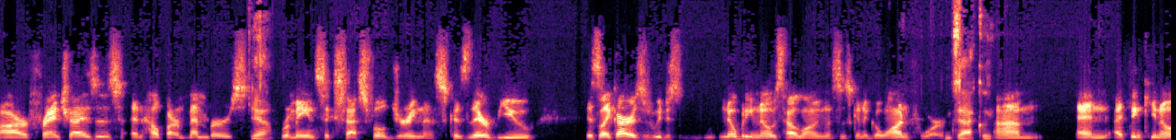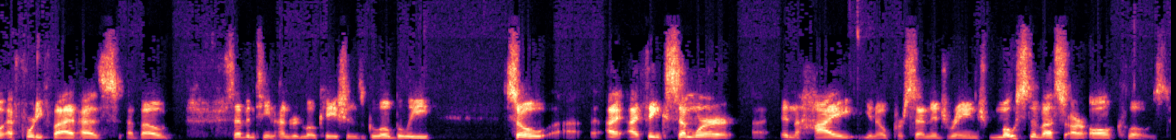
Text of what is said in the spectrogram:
our franchises and help our members Yeah. remain successful during this because their view is like ours is we just nobody knows how long this is going to go on for Exactly. um, and I think you know F45 has about 1,700 locations globally. So uh, I, I think somewhere uh, in the high you know percentage range, most of us are all closed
